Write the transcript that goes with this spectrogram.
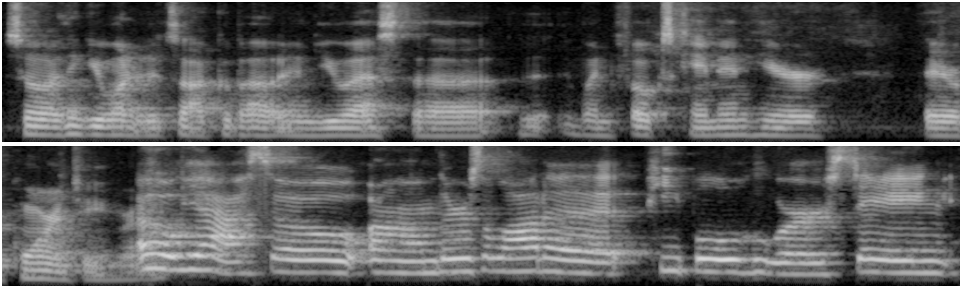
So I think you wanted to talk about in U.S. the when folks came in here, they were quarantined, right? Oh yeah, so um, there's a lot of people who were staying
